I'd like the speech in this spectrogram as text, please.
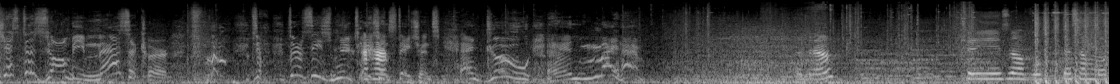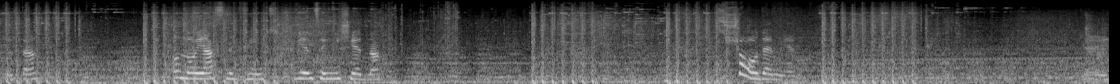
Just a zombie massacre. There's these mutation Aha. stations and goo and mayhem. Dobra. Czyli znowu ten sam motyw, tak? O no jasny gwint. Więcej niż jedna. Strzał ode mnie. Jej.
